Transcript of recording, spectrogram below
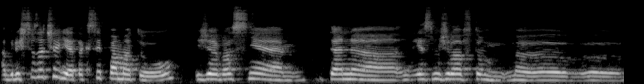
A když to začali dělat, tak si pamatuju, že vlastně ten, uh, já jsem žila v tom, uh,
